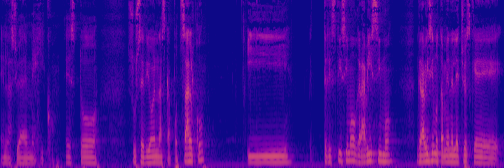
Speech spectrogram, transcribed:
en la Ciudad de México. Esto sucedió en Azcapotzalco y tristísimo, gravísimo. Gravísimo también el hecho es que,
